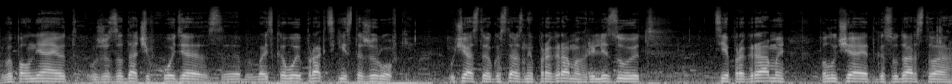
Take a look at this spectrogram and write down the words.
выполняют уже задачи в ходе с- войсковой практики и стажировки. Участвуя в государственных программах, реализуют те программы, получает государство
